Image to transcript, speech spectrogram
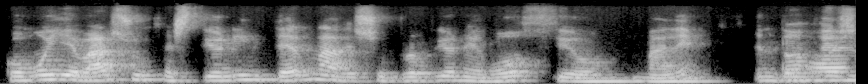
cómo llevar su gestión interna de su propio negocio, ¿vale? Entonces,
